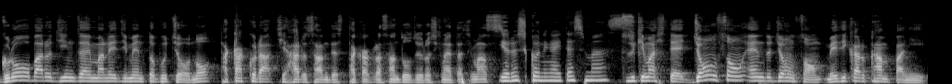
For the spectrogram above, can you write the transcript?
グローバル人材マネジメント部長の高倉千春さんです。高倉さんどうぞよろしくお願いいたします。よろしくお願いいたします。続きまして、ジョンソンジョンソンメディカルカンパニー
